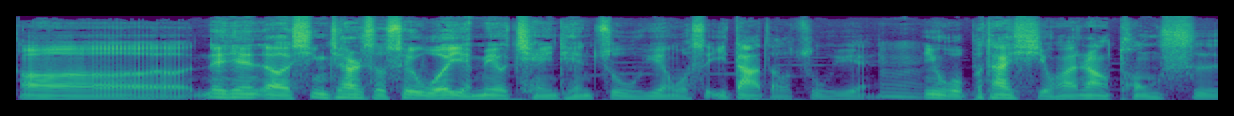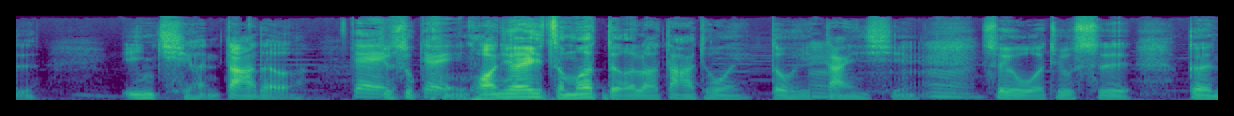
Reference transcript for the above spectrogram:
呃，那天呃星期二手术，所以我也没有前一天住院，我是一大早住院，嗯，因为我不太喜欢让同事引起很大的。对，就是恐慌，就哎怎么得了，大家都会都会担心，嗯，嗯，所以我就是跟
